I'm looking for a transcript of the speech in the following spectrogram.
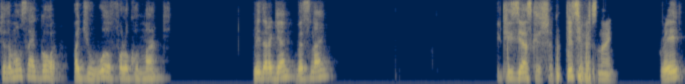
to the Most High God, but you will follow command. Read that again, verse 9. Ecclesiastes chapter 30, verse 9. Read.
